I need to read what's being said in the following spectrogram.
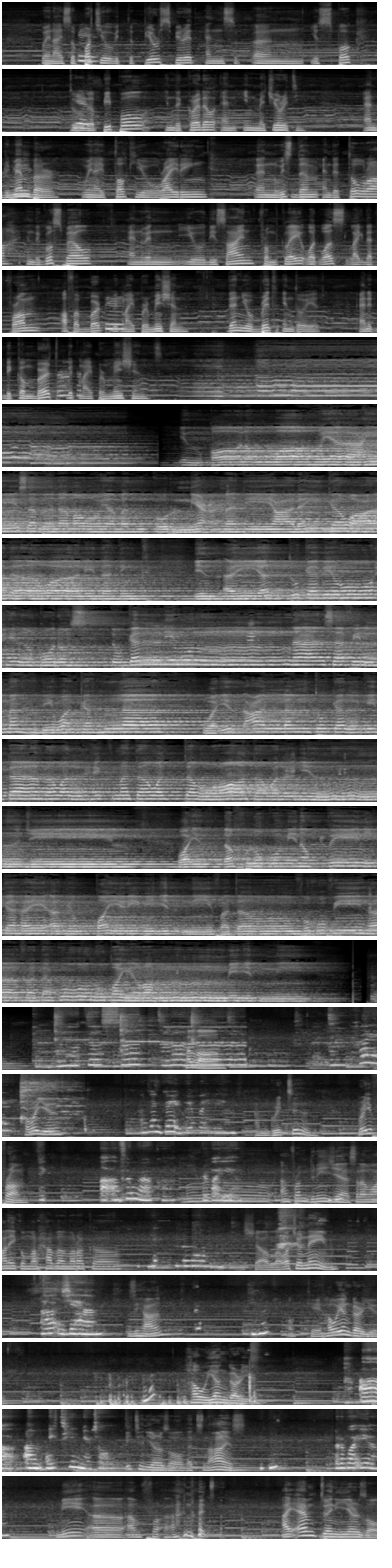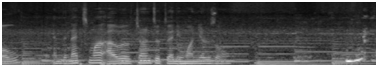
when I support Mm. you with the pure spirit and um, you spoke to the people in the cradle and in maturity, and remember when I taught you writing." and wisdom and the Torah and the gospel and when you design from clay what was like that form of a bird with Mm. my permission then you breathe into it and it become bird with my permission إذ قال الله يا عيسى ابن مريم اذكر نعمتي عليك وعلى والدتك إذ أيدتك بروح القدس تكلم الناس في المهد وكهلا وإذ علمتك الكتاب والحكمة والتوراة والإنجيل. وإذ تخلق من الطين كهيئة الطير بإذني فتنفخ فيها فتكون طيرا بإذني Hello. Hi. How are you? I'm doing great. What about you? I'm great too. Where are you from? Uh, I'm from Morocco. What about you? I'm from Indonesia. Assalamualaikum marhaba Morocco. Uh, Inshallah. What's your name? Jihan. Zihan? Mhm. Okay. How young are you? How young are you? Uh, I'm 18 years old. 18 years old. That's nice. What about you? Me, uh, I'm from. no, it's not. I am 20 years old, and the next month I will turn to 21 years old. That's great.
